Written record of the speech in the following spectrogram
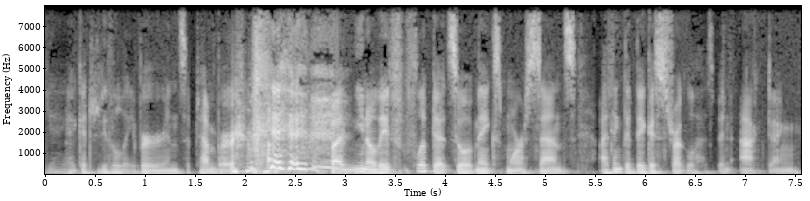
yeah, I get to do the labor in September. but, but, you know, they've flipped it so it makes more sense. I think the biggest struggle has been acting.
